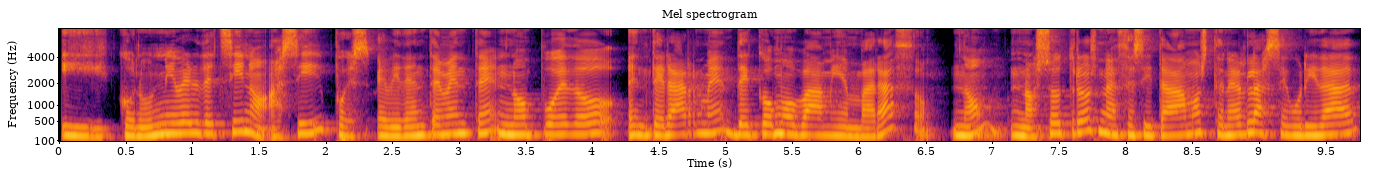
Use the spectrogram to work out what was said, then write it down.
Y con un nivel de chino así, pues evidentemente no puedo enterarme de cómo va mi embarazo, ¿no? Nosotros necesitábamos tener la seguridad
